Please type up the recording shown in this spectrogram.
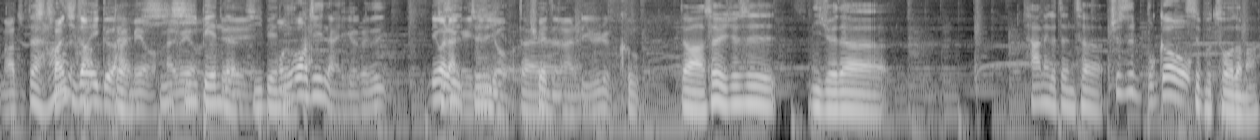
马祖，对，反正其中一个还没有，西西边的西边，我忘记是哪一个，可是另外两个已经有了确诊案例，有点酷，对吧？所以就是你觉得他那个政策就是不够，是不错的吗？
